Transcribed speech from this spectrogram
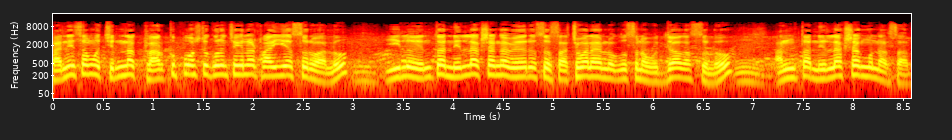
కనీసం చిన్న క్లర్క్ పోస్ట్ గురించి ఇలా ట్రై చేస్తారు వాళ్ళు. వీళ్ళు ఎంత నిర్లక్ష్యంగా వేరుస్తారు సచివాలయంలో కూర్చున్న ఉద్యోగస్తులు అంత నిర్లక్ష్యంగా ఉన్నారు సార్.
